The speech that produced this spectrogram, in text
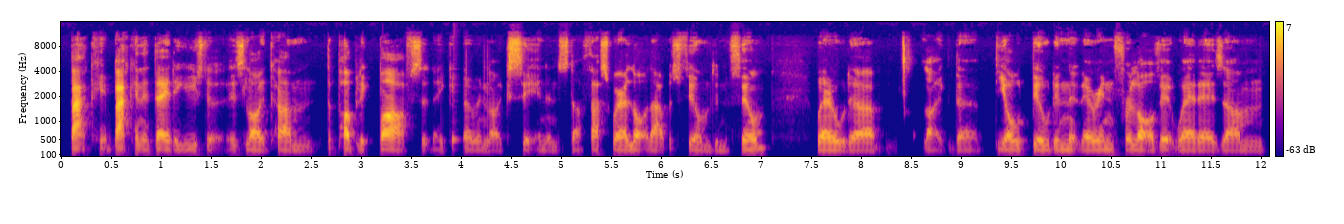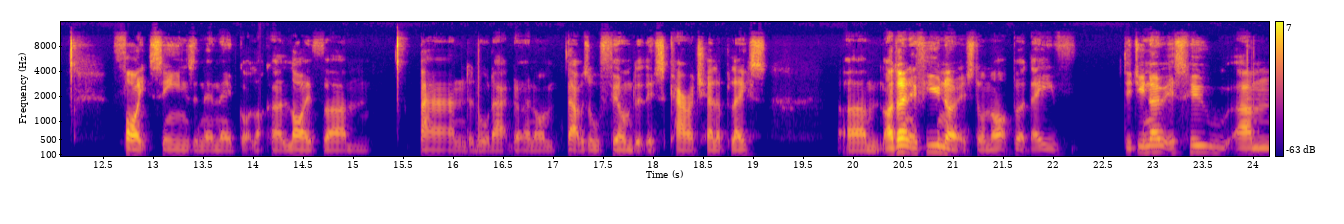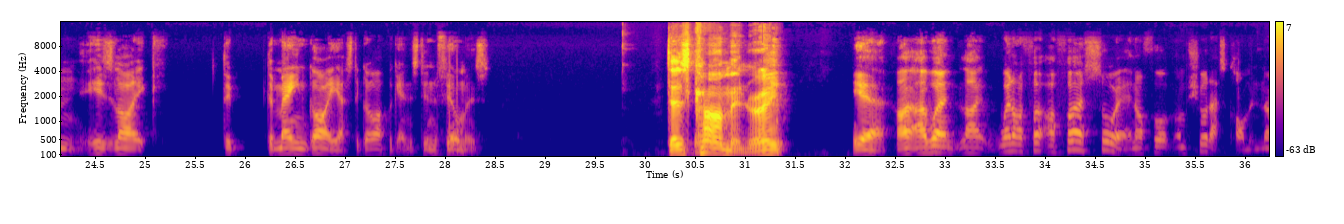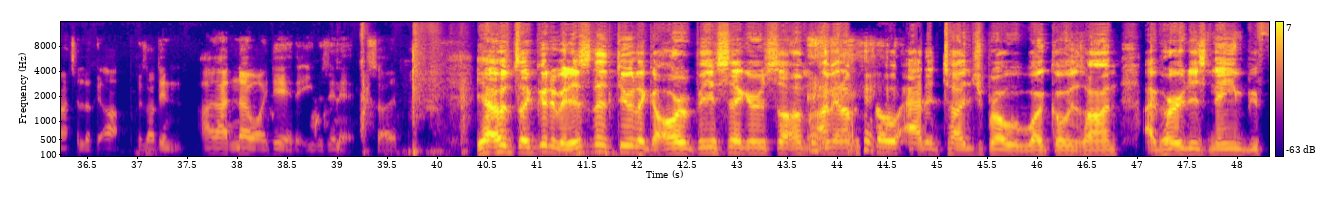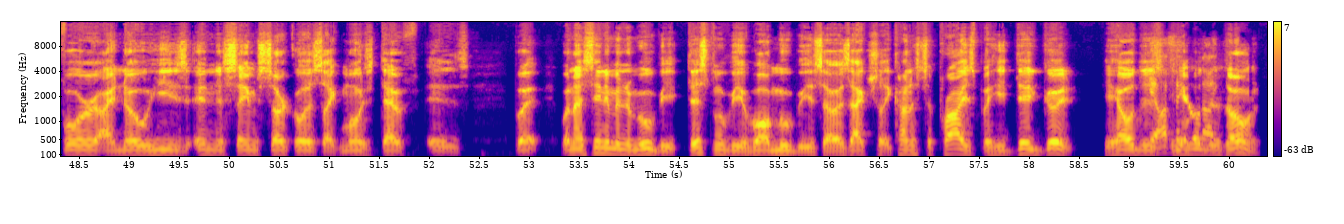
back back in the day they used it as like um the public baths that they go and like sit in and stuff. That's where a lot of that was filmed in the film where all the like the the old building that they're in for a lot of it, where there's um fight scenes and then they've got like a live um band and all that going on. That was all filmed at this Caracalla place. Um, I don't know if you noticed or not, but they've. Did you notice who um his like the the main guy he has to go up against in the film is? That's Common, right? Yeah, I, I weren't like when I first saw it, and I thought I'm sure that's Common. And I had to look it up because I didn't, I had no idea that he was in it. So yeah, I was like, good a minute, isn't that dude like an R&B singer or something? I mean, I'm so out of touch, bro, with what goes on. I've heard his name before. I know he's in the same circle as like Mos Def is, but when I seen him in a movie, this movie of all movies, I was actually kind of surprised, but he did good. He held his, yeah, he held like, his own.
